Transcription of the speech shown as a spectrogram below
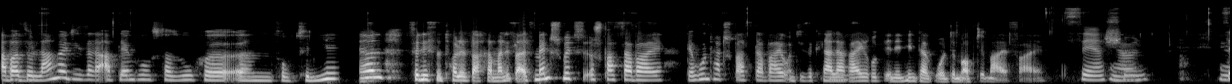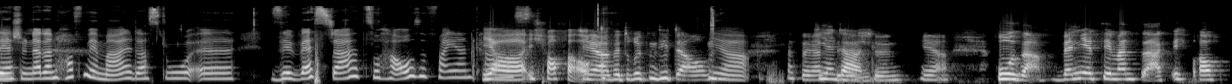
Aber solange diese Ablenkungsversuche ähm, funktionieren, finde ich es eine tolle Sache. Man ist als Mensch mit Spaß dabei, der Hund hat Spaß dabei und diese Knallerei rückt in den Hintergrund im Optimalfall. Sehr schön. Ja. Sehr schön. Na, dann hoffen wir mal, dass du äh, Silvester zu Hause feiern kannst. Ja, ich hoffe auch. Ja, wir drücken die Daumen. Ja. Vielen Dank. Schön. Ja. Rosa, wenn jetzt jemand sagt, ich brauche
